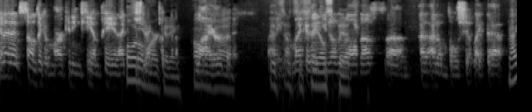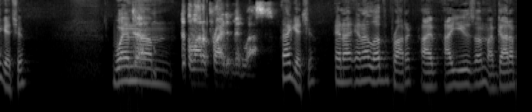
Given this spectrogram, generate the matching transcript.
And it sounds like a marketing campaign. I Total marketing. Oh liar, but it's, I, Mike, I think you know me well enough. Um, I, I, don't bullshit like that. I get you. When and, um, a lot of pride at Midwest. I get you. And I and I love the product. I I use them. I've got them.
